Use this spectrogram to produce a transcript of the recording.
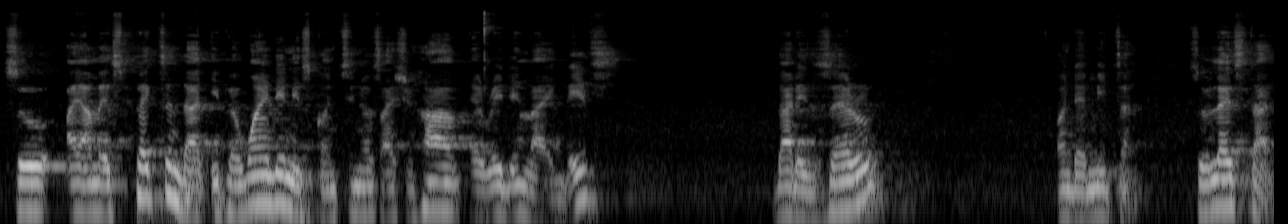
so I am expecting that if a winding is continuous, I should have a reading like this. That is zero on the meter. So let's start.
